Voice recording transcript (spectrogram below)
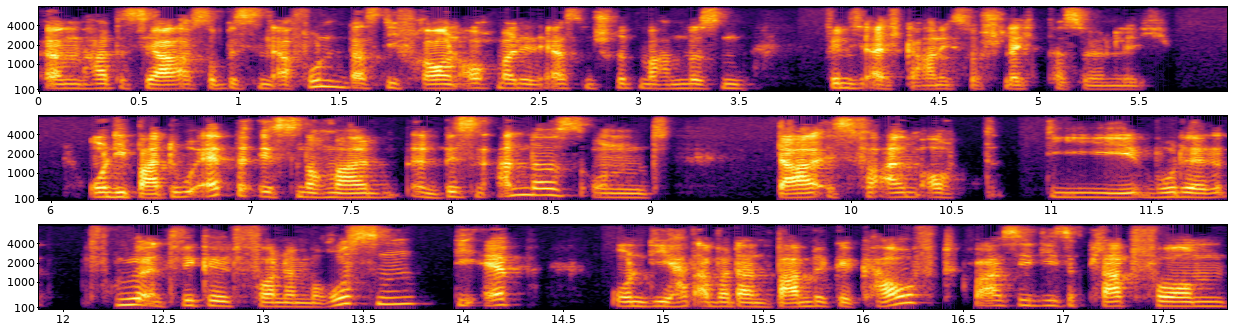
ähm, hat es ja so ein bisschen erfunden, dass die Frauen auch mal den ersten Schritt machen müssen. Finde ich eigentlich gar nicht so schlecht persönlich. Und die Badu-App ist nochmal ein bisschen anders und da ist vor allem auch, die wurde früher entwickelt von einem Russen, die App, und die hat aber dann Bumble gekauft, quasi diese Plattform.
